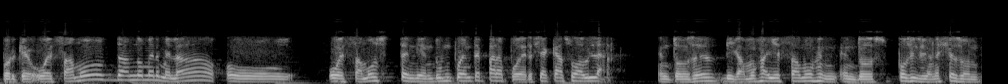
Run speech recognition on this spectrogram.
porque o estamos dando mermelada o, o estamos tendiendo un puente para poder si acaso hablar. Entonces, digamos, ahí estamos en, en dos posiciones que son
